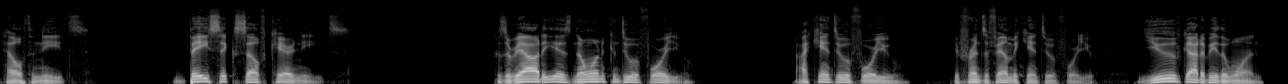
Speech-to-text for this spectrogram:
health needs basic self care needs. Because the reality is, no one can do it for you. I can't do it for you. Your friends and family can't do it for you. You've got to be the one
